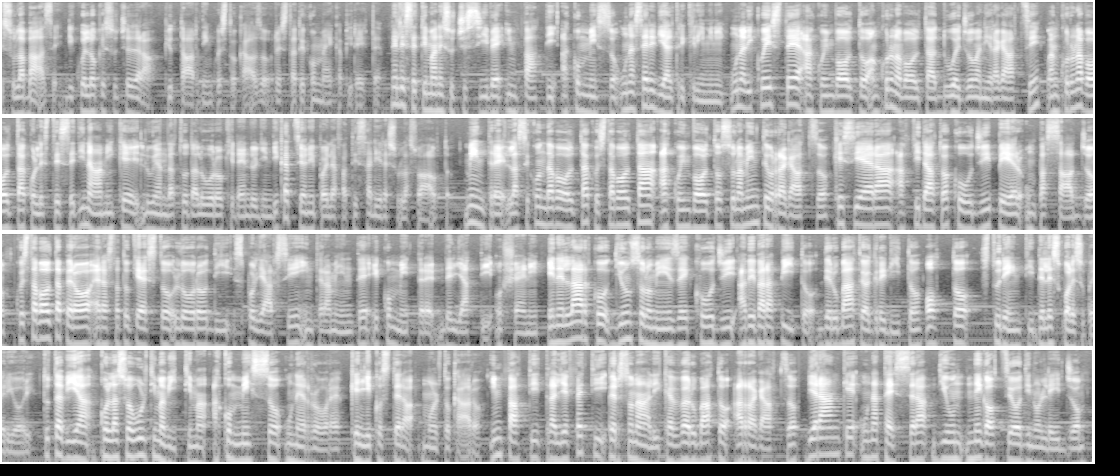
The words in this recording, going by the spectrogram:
sulla base di quello che succederà più tardi in questo caso, restate con me e capirete. Nelle settimane successive, infatti, ha commesso una serie di altri crimini. Una di queste ha coinvolto ancora una volta due giovani ragazzi, ancora una volta con le stesse dinamiche, lui è andato da loro chiedendogli indicazioni poi li ha fatti salire sulla sua auto. Mentre la seconda volta, questa volta ha coinvolto solamente un ragazzo che si era affidato a Koji per un passaggio. Questa volta però era stato chiesto loro di spogliarsi interamente e commettere degli atti osceni. E nell'arco di un solo mese Koji aveva rapito derubato e aggredito 8 studenti delle scuole superiori. Tuttavia, con la sua ultima vittima ha commesso un errore che gli costerà molto caro. Infatti, tra gli effetti personali che aveva rubato al ragazzo vi era anche una tessera di un negozio di noleggio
